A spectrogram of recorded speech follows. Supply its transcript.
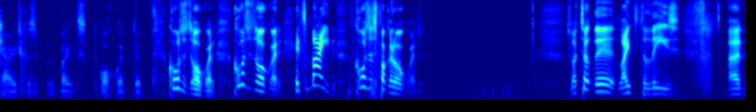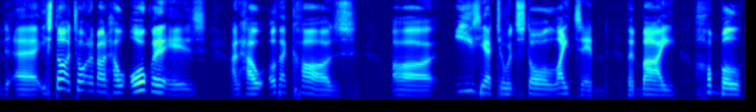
garage because mine's awkward. To... Of course it's awkward. Of course it's awkward. It's mine. Of course it's fucking awkward. So I took the lights to Lee's, and uh, he started talking about how awkward it is and how other cars are easier to install lights in than my humble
